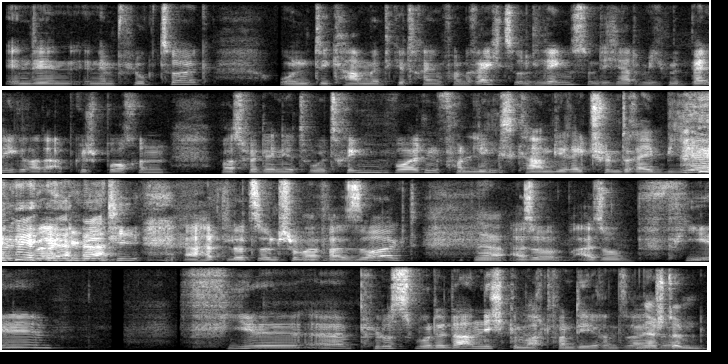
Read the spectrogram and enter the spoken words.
in, den, in dem Flugzeug. Und die kamen mit Getränken von rechts und links. Und ich hatte mich mit Benny gerade abgesprochen, was wir denn jetzt wohl trinken wollten. Von links kamen direkt schon drei Bier über, über die. Er hat Lutz uns schon mal versorgt. Ja. Also, also viel, viel äh, Plus wurde da nicht gemacht von deren Seite. Ja, stimmt.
